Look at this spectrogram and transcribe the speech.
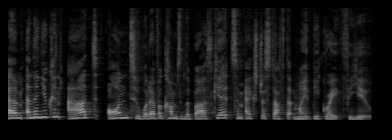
Um, and then you can add on to whatever comes in the birth kit some extra stuff that might be great for you.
